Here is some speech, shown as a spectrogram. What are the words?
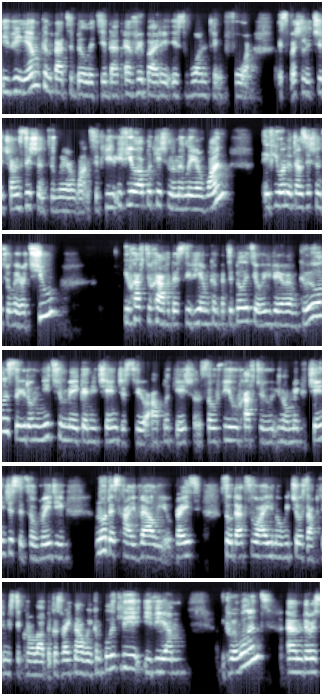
EVM compatibility that everybody is wanting for, especially to transition to layer one. If you if your application on a layer one, if you want to transition to layer two, you have to have the EVM compatibility or EVM equivalence, so you don't need to make any changes to your application. So if you have to, you know, make changes, it's already not as high value, right? So that's why you know we chose optimistic rollup because right now we're completely EVM equivalent, and there's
